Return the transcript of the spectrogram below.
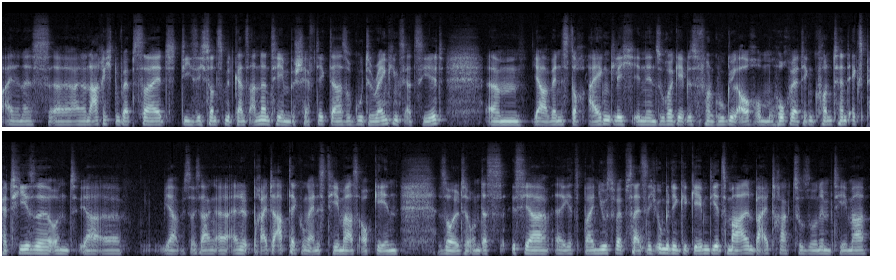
eines, äh, einer Nachrichtenwebsite, die sich sonst mit ganz anderen Themen beschäftigt, da so gute Rankings erzielt. Ähm, ja, wenn es doch eigentlich in den Suchergebnissen von Google auch um hochwertigen Content, Expertise und ja, äh, ja, wie soll ich sagen, äh, eine breite Abdeckung eines Themas auch gehen sollte. Und das ist ja äh, jetzt bei News-Websites nicht unbedingt gegeben, die jetzt mal einen Beitrag zu so einem Thema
